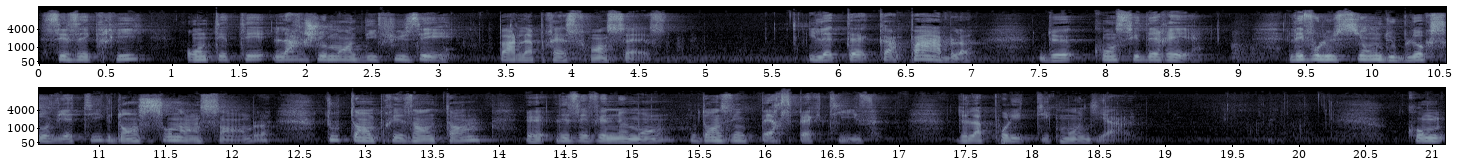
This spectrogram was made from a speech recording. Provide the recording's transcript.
ses écrits ont été largement diffusés par la presse française. Il était capable de considérer l'évolution du bloc soviétique dans son ensemble, tout en présentant euh, les événements dans une perspective de la politique mondiale. Comme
